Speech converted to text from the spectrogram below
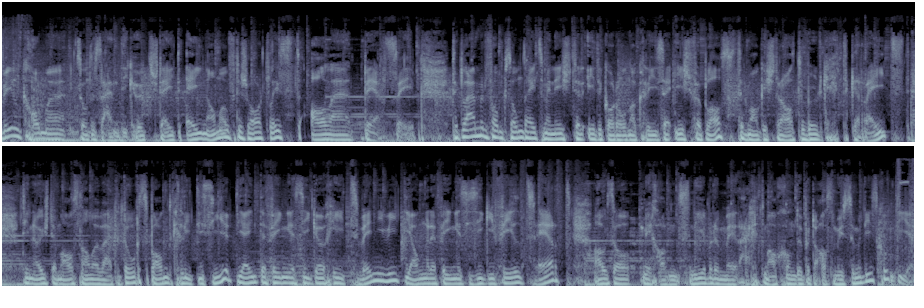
Willkommen zu der Sendung. Heute steht ein Name auf der Shortlist, Alain Berset. Der Glamour vom Gesundheitsminister in der Corona-Krise ist verblasst. Der Magistrat wirkt gereizt. Die neuesten Massnahmen werden durchs Band kritisiert. Die einen finden, sie gehen zu wenig weit, die anderen finden, sie seien viel zu hart. Also, wir können es niemandem mehr recht machen und über das müssen wir diskutieren.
